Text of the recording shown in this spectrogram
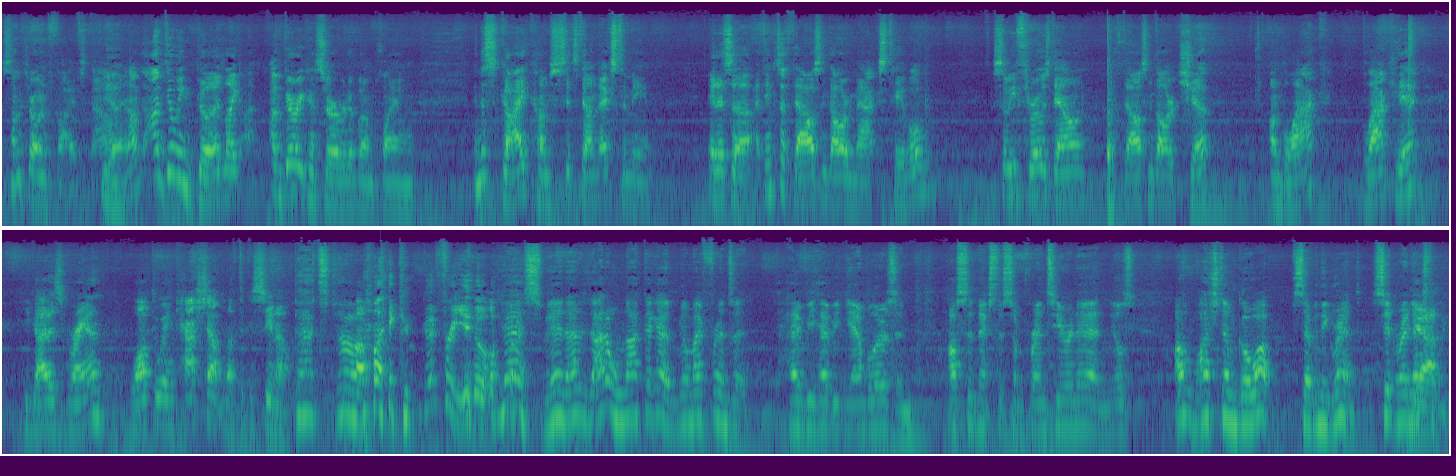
So I'm throwing fives down, Yeah. and I'm, I'm doing good. Like I'm very conservative when I'm playing. And this guy comes, sits down next to me, and it's a I think it's a thousand dollar max table. So he throws down a thousand dollar chip on black. Black hit. He got his grand, walked away and cashed out and left the casino. that's I'm uh, like, good for you. yes, man. Is, I don't knock that guy. You know, my friends are heavy, heavy gamblers, and I'll sit next to some friends here and there, and you'll I'll watch them go up seventy grand, sitting right next Yeah. to me,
